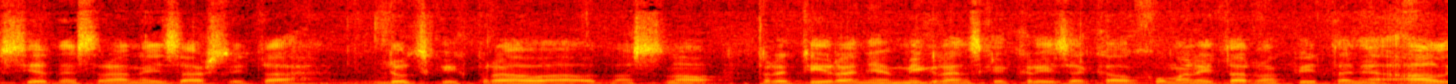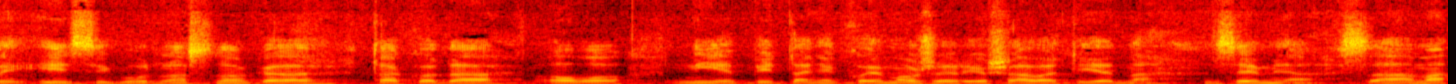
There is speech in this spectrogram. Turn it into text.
s jedne strane i zaštita ljudskih prava, odnosno tretiranje migrantske krize kao humanitarnog pitanja, ali i sigurnosnog, tako da ovo nije pitanje koje može rješavati jedna zemlja sama.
